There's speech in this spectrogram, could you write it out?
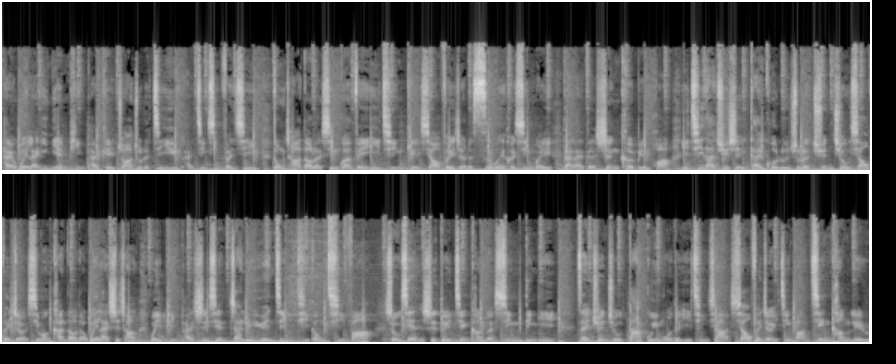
还有未来一年品牌可以抓住的机遇来进行分析，洞察到了新冠肺炎疫情给消费者的思维和行为带来的深刻变化，以七大趋势概括论述了全球消费者希望看到的未来市场，为品牌实现战略愿景提供启发。首先是对健康的新定义，在全球大规模的疫情下，消费者已经把健康列入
